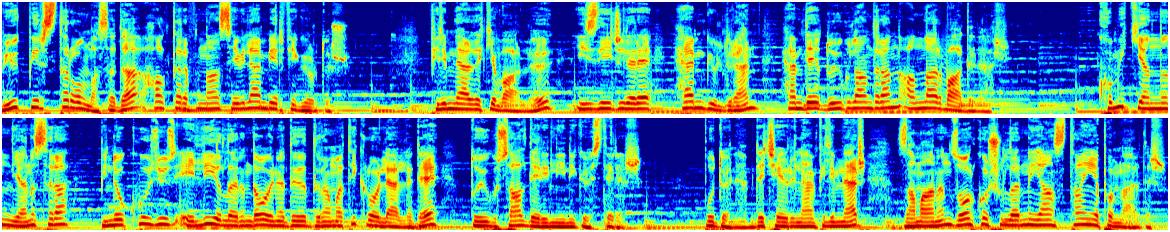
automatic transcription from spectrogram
Büyük bir star olmasa da halk tarafından sevilen bir figürdür. Filmlerdeki varlığı izleyicilere hem güldüren hem de duygulandıran anlar vaat eder. Komik yanının yanı sıra 1950 yıllarında oynadığı dramatik rollerle de duygusal derinliğini gösterir. Bu dönemde çevrilen filmler zamanın zor koşullarını yansıtan yapımlardır.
